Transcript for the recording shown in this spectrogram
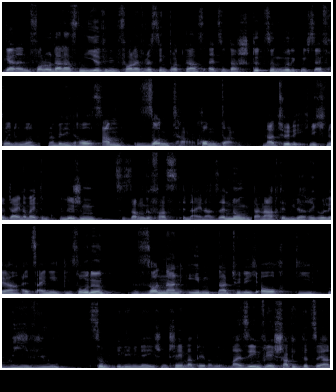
gerne ein Follow dalassen hier für den For Life Wrestling Podcast. Als Unterstützung würde ich mich sehr freuen drüber. Und dann bin ich raus. Am Sonntag kommt dann Natürlich. Nicht nur Dynamite und Collision zusammengefasst in einer Sendung, danach dann wieder regulär als eine Episode, sondern eben natürlich auch die Review zum Elimination Chamber Pay-Per-View. Mal sehen, vielleicht schaffe ich das ja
